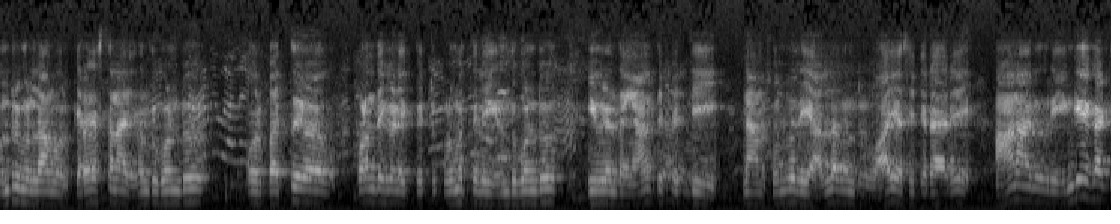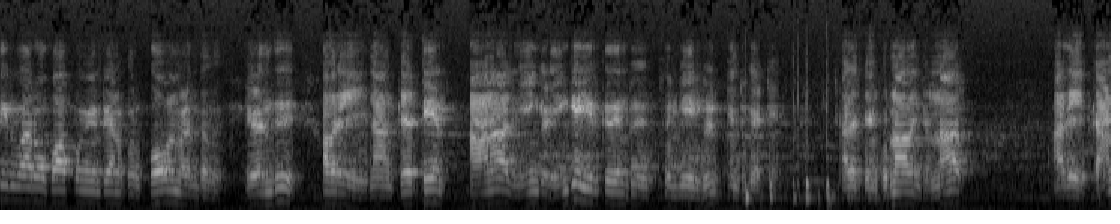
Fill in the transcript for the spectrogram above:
ஒன்றுமில்லாமல் ஒரு கிரகஸ்தனா இருந்து கொண்டு ஒரு பத்து குழந்தைகளை பெற்று குடும்பத்திலே இருந்து கொண்டு இவர் இந்த ஞானத்தை பற்றி நாம் சொல்வதை அல்லவென்று வாய் அசைக்கிறாரே. ஆனால் இவர் எங்கே காட்டிடுவாரோ பார்ப்போம் என்று எனக்கு ஒரு கோபம் எழுந்தது. எழுந்து அவரை நான் கேட்டேன். ஆனால் நீங்கள் எங்கே இருக்குது என்று சொல்வீர்கள்? என்று கேட்டேன். அதற்கு என் குருநாதன் சொன்னார் அதை காண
